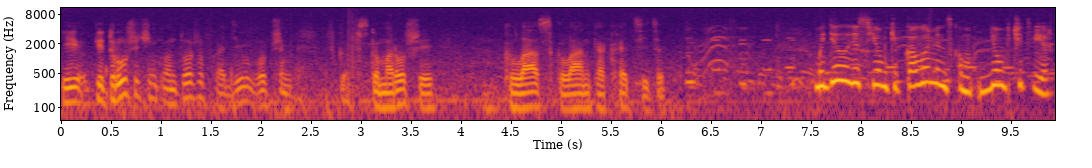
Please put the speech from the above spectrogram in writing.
и Петрушечник, он тоже входил, в общем, в, в скоморожий класс, клан, как хотите. Мы делали съемки в Коломенском днем в четверг.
